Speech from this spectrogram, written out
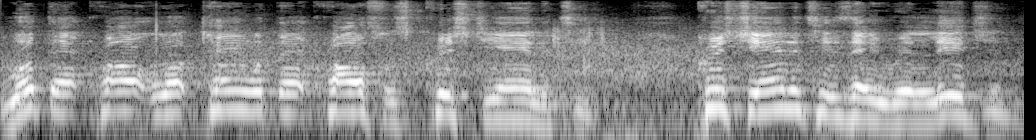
what that cross, what came with that cross was Christianity. Christianity is a religion.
